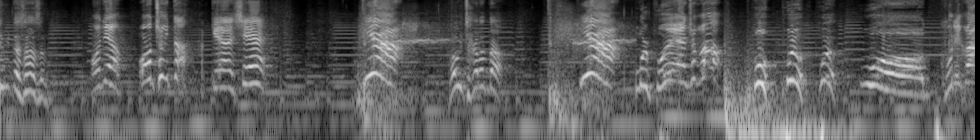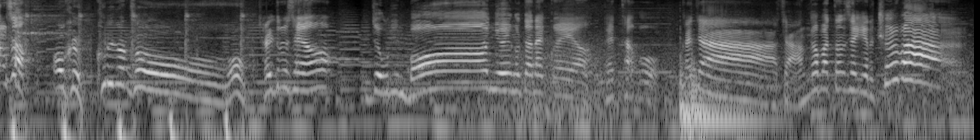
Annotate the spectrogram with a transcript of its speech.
사슴이다 사슴 어디야? 어 저기 있다. 학교 아저씨. 이야, 어우 잘한다 이야. 뭘 보여요 저거? 어 보여 보여 우와 구리광석. 아 그래 크리강서 어. 잘 들으세요. 이제 우린 먼 여행을 떠날 거예요. 배 타고 가자. 자, 안 가봤던 세계로 출발.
